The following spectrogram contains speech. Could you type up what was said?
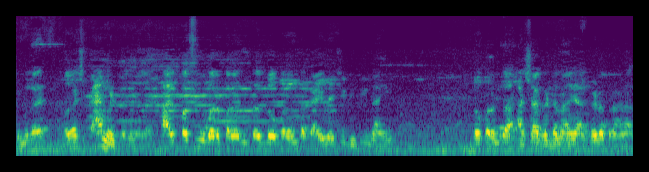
की मगा मगाशी काय म्हणतो तुम्हाला कालपासून वरपर्यंत जोपर्यंत कायद्याची भीती नाही तोपर्यंत अशा घटना या घडत राहणार.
